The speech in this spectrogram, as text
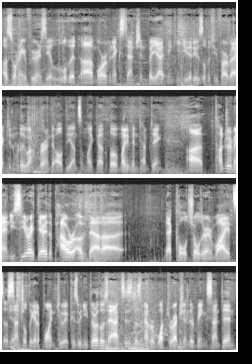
I was wondering if we were going to see a little bit uh, more of an extension, but yeah, I think he knew that he was a little bit too far back. Didn't really want to burn the ulti on something like that, though it might have been tempting. Uh, Tundra, man, you see right there the power of that uh, that cold shoulder and why it's essential to get a point to it. Because when you throw those axes, it doesn't matter what direction they're being sent in.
